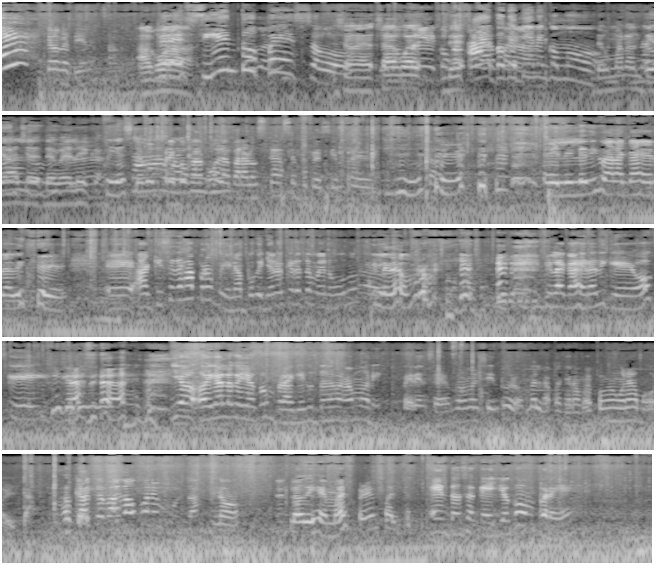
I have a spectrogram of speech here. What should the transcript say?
¿Qué es lo que tiene? Agua. 300 pesos. Esa, esa agua de, Ah, porque tiene como... de un manantial de, de Bélgica. Yo compré Coca-Cola para los gases porque siempre. Él le dijo a la cajera de que eh, aquí se deja propina porque yo no quiero este menudo y le dejo propina. y la cajera dije, ok, gracias. Yo, oigan lo que yo compré, aquí que ustedes van a morir. Espérense, ponme el cinturón, ¿verdad? Para que no me pongan una multa. Que al que va al lado pone multa. No, lo dije mal, pero no importa. Entonces, ok, yo compré,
